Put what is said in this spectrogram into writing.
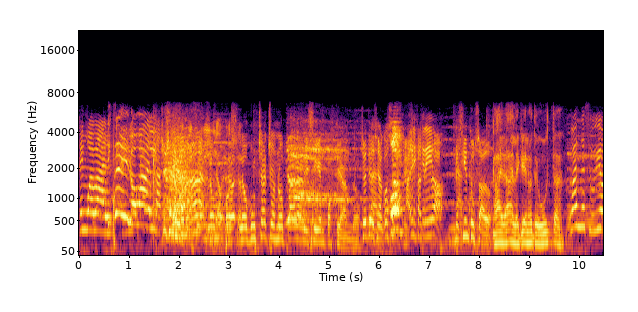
tengo aval. ¡Tráelo, aval! Los, los muchachos no paran y siguen posteando. Yo te voy a decir una Oh, cosa, a esta altura me siento usado. Ay, dale, ¿qué? ¿No te gusta? Wanda subió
